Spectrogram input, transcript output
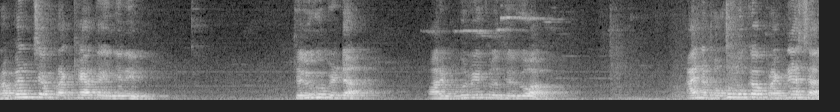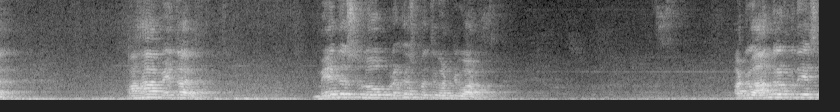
ప్రపంచ ప్రఖ్యాత ఇంజనీర్. తెలుగు బిడ్డ. వారి పూర్వీకులు తెలుగువారు. ఆయన బహుముఖ ప్రజ్ఞాశాలి. మహామేధావి. మేధస్సులో బృహస్పతి వంటి వాడు. అటు ఆంధ్రప్రదేశ్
